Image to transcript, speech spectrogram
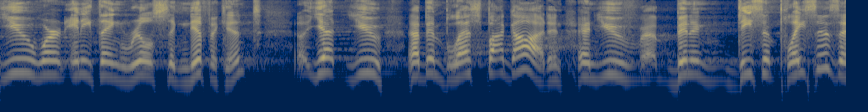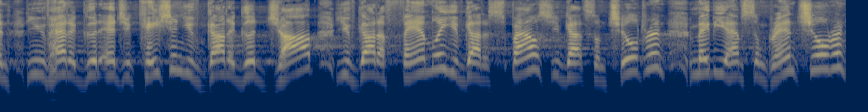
you weren't anything real significant, uh, yet you have been blessed by God and, and you've uh, been in decent places and you've had a good education, you've got a good job, you've got a family, you've got a spouse, you've got some children, maybe you have some grandchildren,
